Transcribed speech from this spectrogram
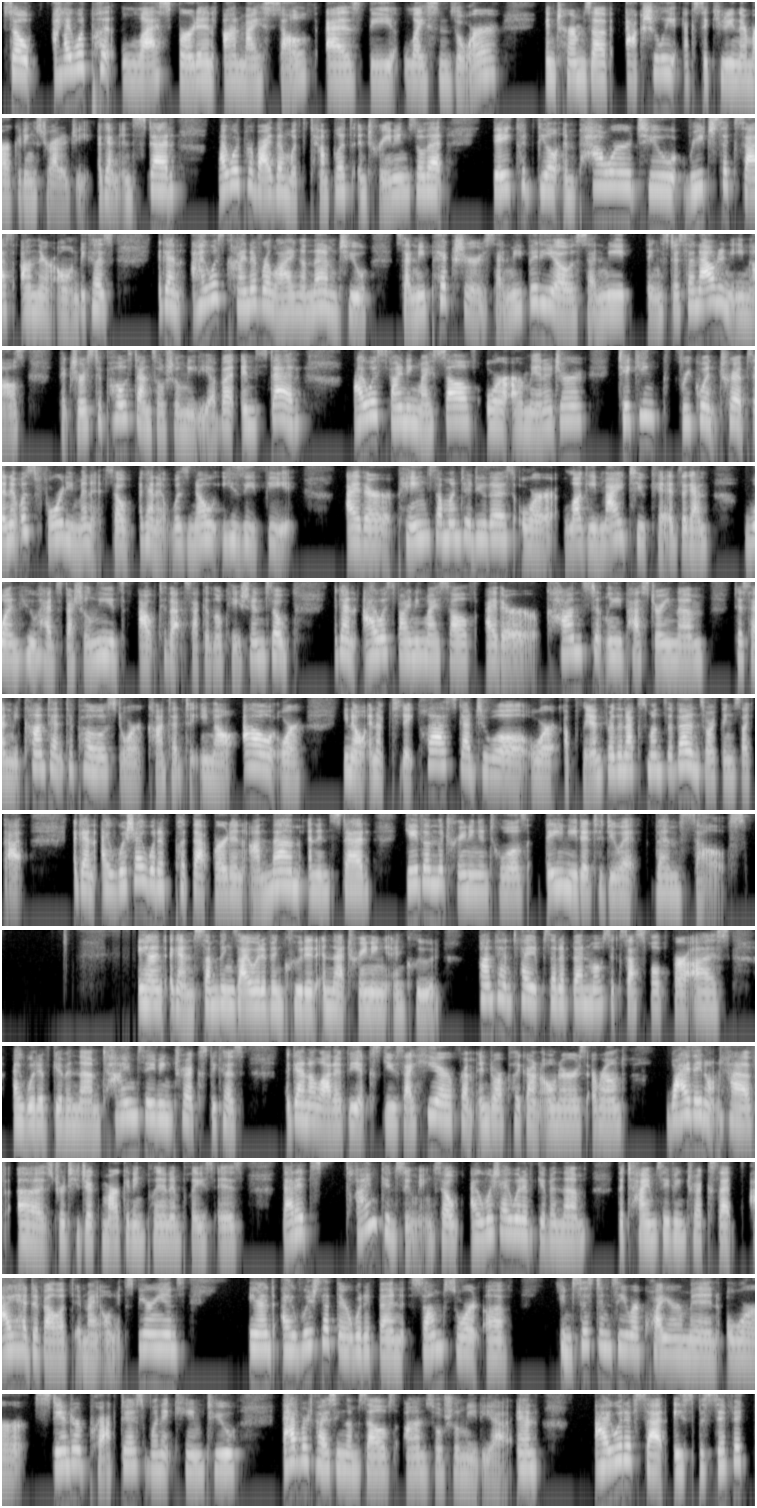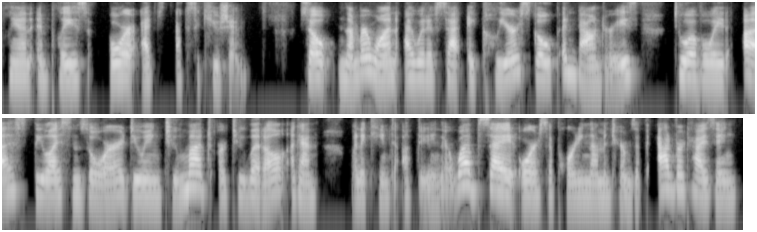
So I would put less burden on myself as the licensor in terms of actually executing their marketing strategy. Again, instead, I would provide them with templates and training so that they could feel empowered to reach success on their own. Because again, I was kind of relying on them to send me pictures, send me videos, send me things to send out in emails, pictures to post on social media. But instead, I was finding myself or our manager taking frequent trips, and it was 40 minutes. So, again, it was no easy feat either paying someone to do this or lugging my two kids, again, one who had special needs, out to that second location. So, again, I was finding myself either constantly pestering them to send me content to post or content to email out or, you know, an up to date class schedule or a plan for the next month's events or things like that. Again, I wish I would have put that burden on them and instead gave them the training and tools they needed to do it themselves. And again, some things I would have included in that training include content types that have been most successful for us. I would have given them time saving tricks because, again, a lot of the excuse I hear from indoor playground owners around why they don't have a strategic marketing plan in place is that it's time consuming. So I wish I would have given them the time saving tricks that I had developed in my own experience. And I wish that there would have been some sort of consistency requirement or standard practice when it came to advertising themselves on social media. And I would have set a specific plan in place for ex- execution. So, number one, I would have set a clear scope and boundaries to avoid us, the licensor, doing too much or too little. Again, when it came to updating their website or supporting them in terms of advertising,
